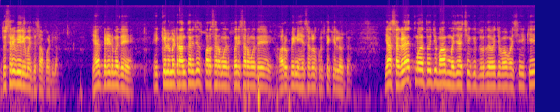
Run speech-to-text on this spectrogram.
दुसऱ्या विहिरीमध्ये सापडलं. ह्या पिरियडमध्ये एक किलोमीटर अंतराच्याच परिसरामध्ये परिसरामध्ये आरोपींनी हे सगळं कृत्य केलं होतं. या सगळ्यात महत्त्वाची बाब म्हणजे अशी की दुर्दैवाची बाब अशी आहे की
